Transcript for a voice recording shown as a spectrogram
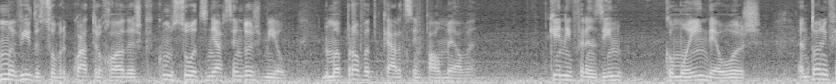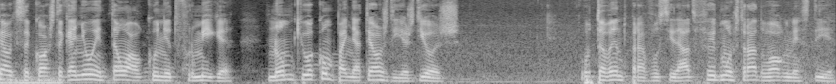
Uma vida sobre quatro rodas que começou a desenhar-se em 2000, numa prova de karts em Palmela. Pequeno e franzino, como ainda é hoje, António Félix da Costa ganhou então a alcunha de Formiga, nome que o acompanha até aos dias de hoje. O talento para a velocidade foi demonstrado logo nesse dia,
